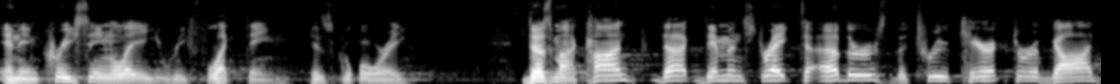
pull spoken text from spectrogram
and increasingly reflecting His glory. Does my conduct demonstrate to others the true character of God?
